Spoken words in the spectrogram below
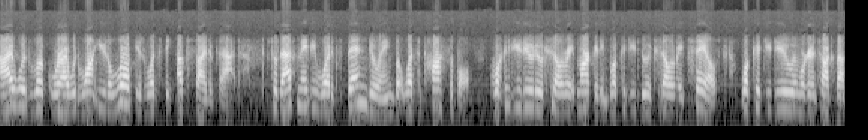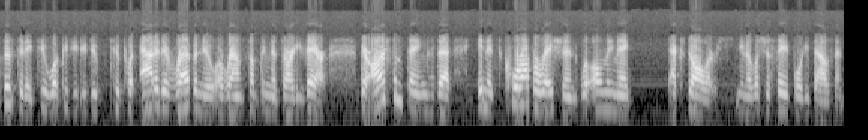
I would look where I would want you to look is what's the upside of that. So that's maybe what it's been doing, but what's possible? What could you do to accelerate marketing? What could you do to accelerate sales? What could you do, and we're going to talk about this today too, what could you do to, to put additive revenue around something that's already there? There are some things that in its core operation will only make X dollars. You know, let's just say forty thousand.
